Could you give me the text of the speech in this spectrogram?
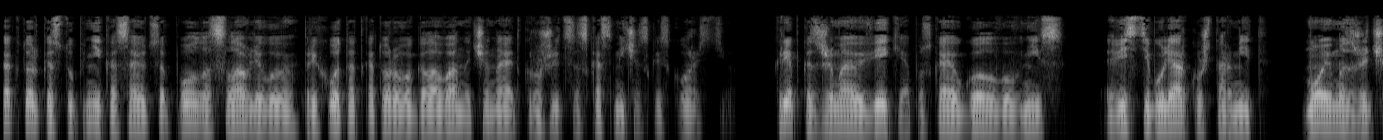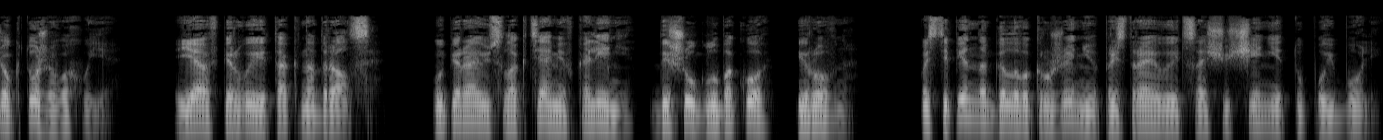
Как только ступни касаются пола, славливаю приход, от которого голова начинает кружиться с космической скоростью. Крепко сжимаю веки, опускаю голову вниз. Вестибулярку штормит. Мой мозжечок тоже в охуе. Я впервые так надрался. Упираюсь локтями в колени, дышу глубоко и ровно. Постепенно к головокружению пристраивается ощущение тупой боли.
